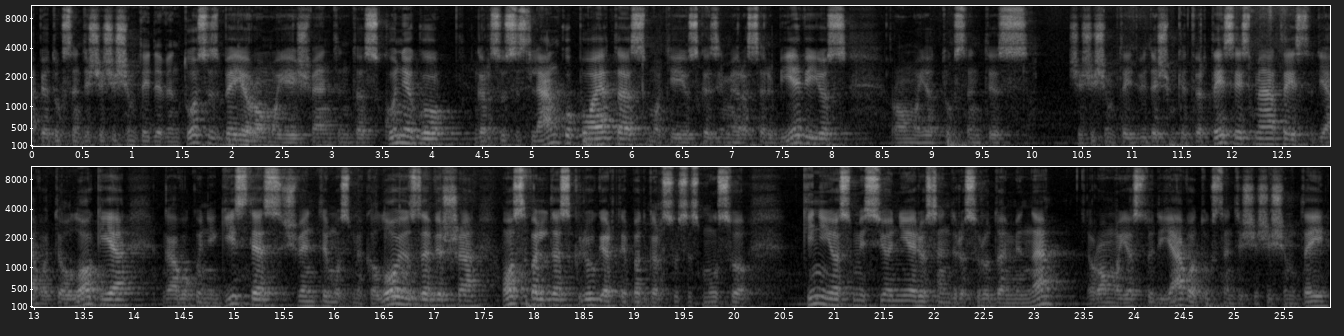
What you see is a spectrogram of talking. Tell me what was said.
apie 1609-uosius beje Romoje išventintas kunigu, garsusis Lenkų poetas Motiejus Kazimieras Arbievijus, Romoje 1624 metais studijavo teologiją, gavo kunigystės šventimus Mikalojus Zaviša, Osvaldas Kriuger, taip pat garsusis mūsų Kinijos misionierius Andrius Rudamina, Romoje studijavo 1600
